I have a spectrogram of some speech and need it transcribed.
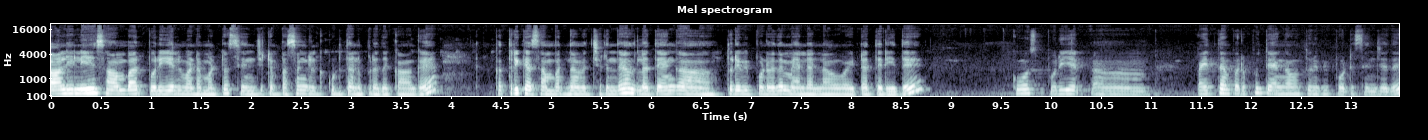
காலையிலேயே சாம்பார் பொரியல் வடை மட்டும் செஞ்சுட்டேன் பசங்களுக்கு கொடுத்து அனுப்புறதுக்காக கத்திரிக்காய் சாம்பார் தான் வச்சுருந்தேன். அதில் தேங்காய் துருவி போடுவது மேலெல்லாம் ஒயிட்டாக தெரியுது. கோஸ் பொரியல் பைத்தம் பருப்பும் தேங்காவும் துருவி போட்டு செஞ்சது.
